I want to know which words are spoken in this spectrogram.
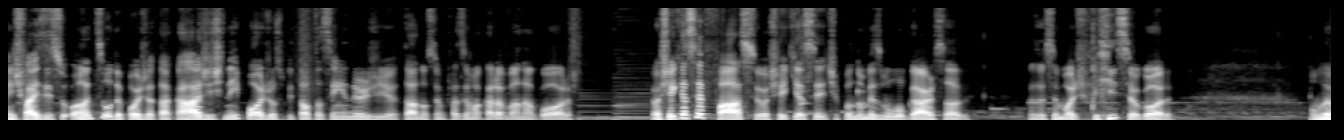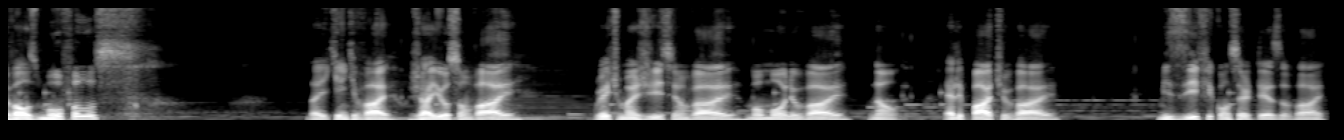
A gente faz isso antes ou depois de atacar? A gente nem pode, o hospital tá sem energia. Tá, nós temos que fazer uma caravana agora. Eu achei que ia ser fácil, eu achei que ia ser, tipo, no mesmo lugar, sabe? Mas vai ser mó difícil agora. Vamos levar os múfalos. Daí quem que vai? Jailson vai. Great Magician vai. Momônio vai. Não. Elipate vai. Mizif com certeza vai.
